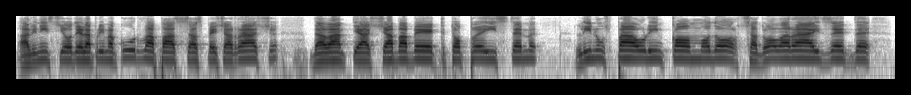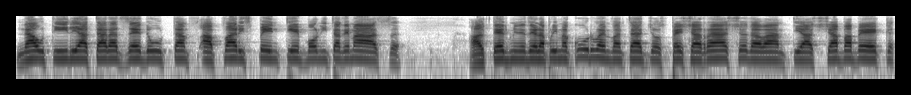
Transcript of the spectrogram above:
All'inizio della prima curva passa Special Rush davanti a Shababek, Top Istem, Linus Paulin, Commodo, Sadova Raized, Nautilia, Tarazed, Uttam, Affari Spenti e Bonita De Mas. Al termine della prima curva in vantaggio Special Rush davanti a Shababek,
